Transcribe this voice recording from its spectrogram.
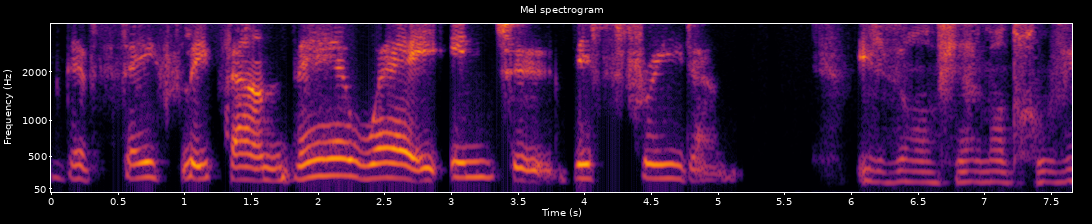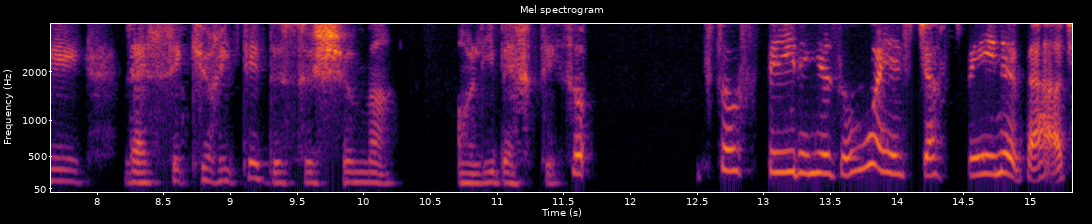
They've safely found their way into this freedom. Ils ont finalement trouvé la sécurité de ce chemin en liberté. So, so speeding has always just been about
